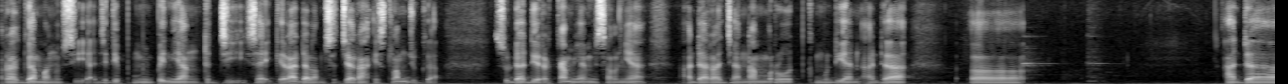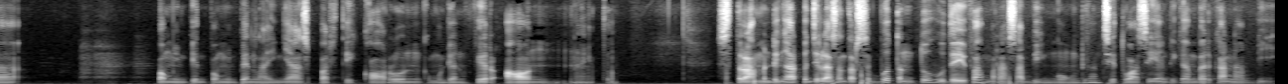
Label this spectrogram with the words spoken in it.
raga manusia. Jadi pemimpin yang keji. Saya kira dalam sejarah Islam juga sudah direkam ya, misalnya ada Raja Namrud, kemudian ada eh, ada pemimpin-pemimpin lainnya seperti Korun, kemudian Fir'aun. Nah, itu. Setelah mendengar penjelasan tersebut, tentu Hudzaifah merasa bingung dengan situasi yang digambarkan Nabi.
